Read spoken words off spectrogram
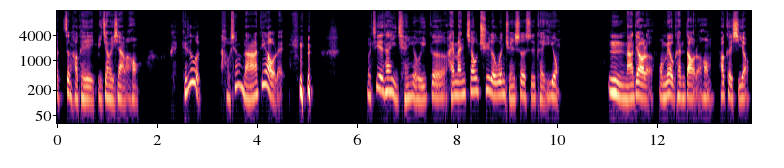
正好可以比较一下嘛吼。可是我好像拿掉了，我记得他以前有一个还蛮郊区的温泉设施可以用，嗯，拿掉了，我没有看到了吼，好可惜哦。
